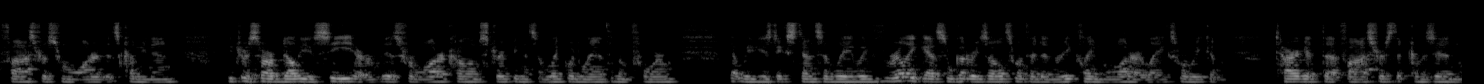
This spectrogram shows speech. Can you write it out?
phosphorus from water that's coming in. EutroSORB WC is for water column stripping. It's a liquid lanthanum form that we've used extensively. We've really got some good results with it in reclaimed water lakes where we can target the phosphorus that comes in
